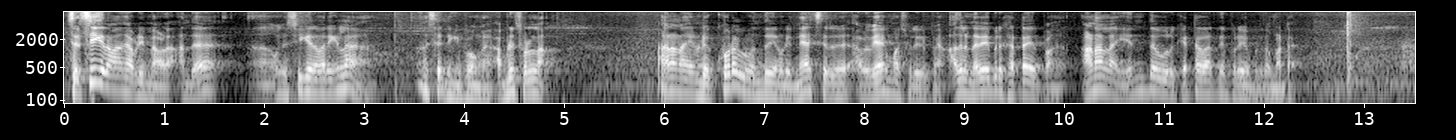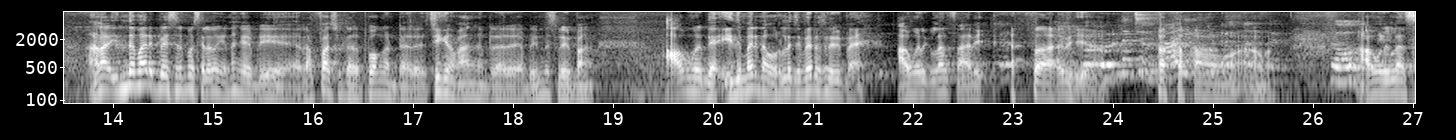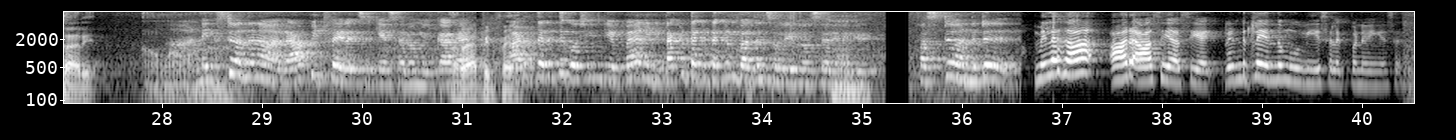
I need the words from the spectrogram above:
சரி சீக்கிரம் வாங்க அப்படிம்பேன் அவளை. அந்த கொஞ்சம் சீக்கிரம் வரீங்களா? "ஆ, சரி நீங்கள் போங்க அப்படின்னு சொல்லலாம். ஆனால் நான் என்னுடைய குரல் வந்து என்னுடைய நேச்சர் அவள் வேகமாக சொல்லியிருப்பேன். அதில் நிறைய பேர் கரெக்டாக இருப்பாங்க ஆனால் நான் எந்த ஒரு கெட்ட வார்த்தையும் பிரயோகப்படுத்த மாட்டேன். ஆனால் இந்த மாதிரி பேசுகிறப்ப சிலவங்க என்னங்க இப்படி ரஃபாக சொல்லிட்டாரு போங்கன்றாரு சீக்கிரம் வாங்கன்றாரு அப்படின்னு சொல்லியிருப்பாங்க. அவங்க இது மாதிரி நான் ஒரு லட்சம் பேர் சொல்லியிருப்பேன். அவங்களுக்கெல்லாம் சாரி சாரி ஆமாம் ஆமாம் அவங்களுக்கெல்லாம் சாரி நெக்ஸ்ட் வந்து நான் ரேபிட் ஃபயர் வச்சிருக்கேன் சார் உங்களுக்காக. Rapid fire. அடுத்தடுத்து கொஸ்டின் கேட்பேன். நீங்க டக்கு டக்கு டக்குன்னு பதில் சொல்லிடணும் சார் எனக்கு. ஃபர்ஸ்ட் வந்துட்டு மிளகா ஆர் ஆசை ஆசையாய். ரெண்டுத்துல எந்த மூவியை செலக்ட் பண்ணுவீங்க சார்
